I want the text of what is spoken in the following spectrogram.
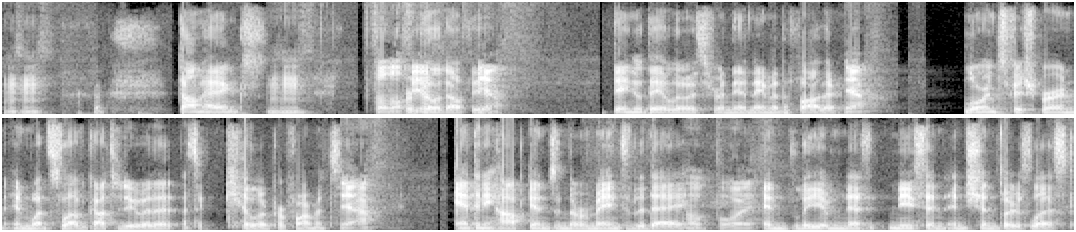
Mm-hmm. Tom Hanks, Mm-hmm. Philadelphia, For Philadelphia. yeah, Daniel Day Lewis for In the Name of the Father. yeah, Laurence Fishburne in What's Love Got to Do with It. That's a killer performance. yeah. Anthony Hopkins in The Remains of the Day. Oh boy, and Liam Neeson in Schindler's List.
